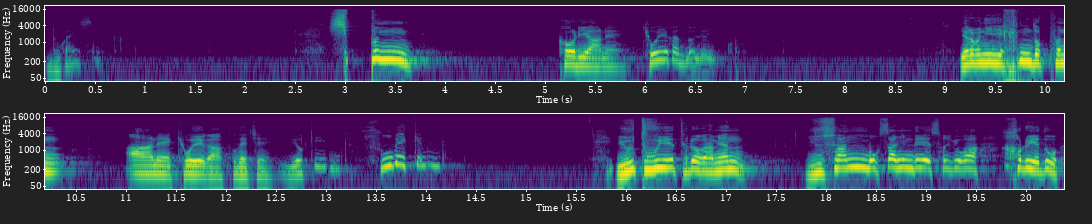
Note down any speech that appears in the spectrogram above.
누가 있습니까? 10분 거리 안에 교회가 널려 있고, 여러분 이 핸드폰 안에 교회가 도대체 몇 개입니까? 수백 개입니다. 유튜브에 들어가면 유수한 목사님들의 설교가 하루에도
